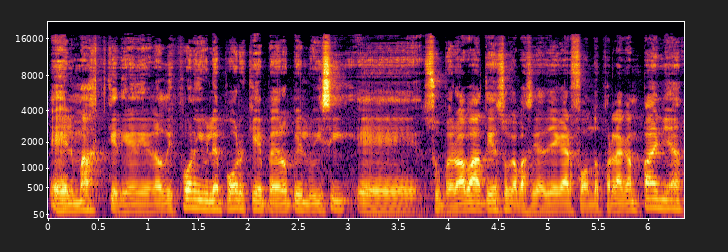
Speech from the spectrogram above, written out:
es el más que tiene dinero disponible porque Pedro Pierluisi eh, superó a Batia en su capacidad de llegar fondos para la campaña.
